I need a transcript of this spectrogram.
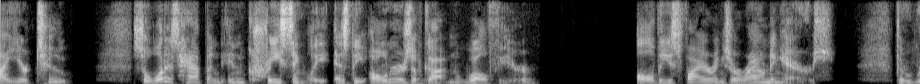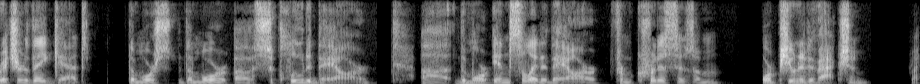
By year two, So, what has happened increasingly as the owners have gotten wealthier, all these firings are rounding errors. The richer they get, the more the more uh, secluded they are, uh, the more insulated they are from criticism or punitive action. Right?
